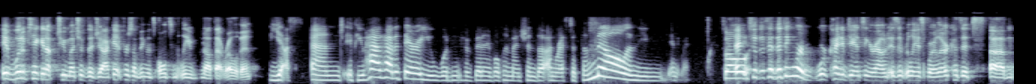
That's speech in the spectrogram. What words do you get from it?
It would have taken up too much of the jacket for something that's ultimately not that relevant. Yes, and if you had had it there, you wouldn't have been able to mention the unrest at the mill, and you anyway. So And so the, the thing we're, we're kind of dancing around isn't really a spoiler because it's um,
